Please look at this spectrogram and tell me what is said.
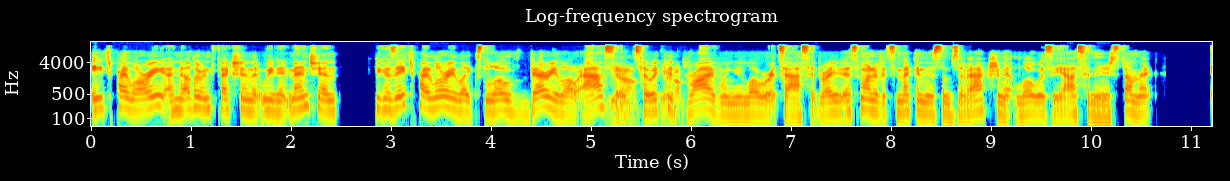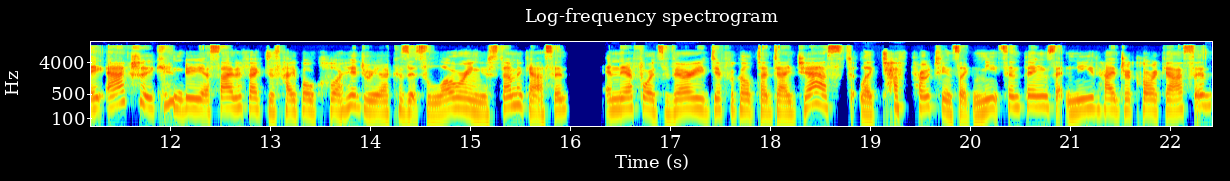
H. pylori, another infection that we didn't mention, because H. pylori likes low, very low acid. Yeah, so it could yeah. thrive when you lower its acid, right? It's one of its mechanisms of action. It lowers the acid in your stomach. It actually can be a side effect is hypochlorhydria because it's lowering your stomach acid. And therefore, it's very difficult to digest like tough proteins like meats and things that need hydrochloric acid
